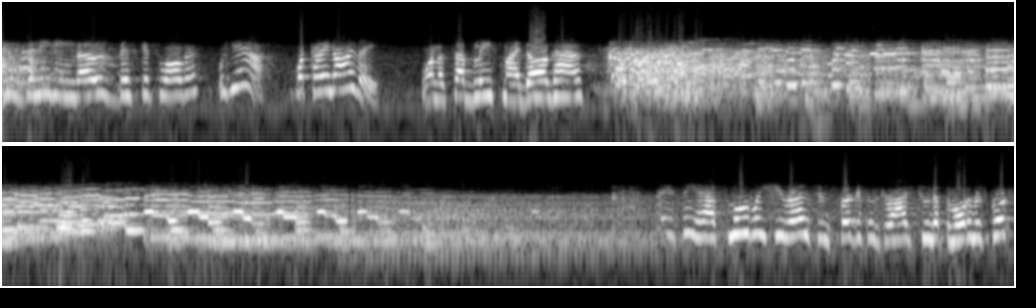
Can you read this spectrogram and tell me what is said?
You've been eating those biscuits, Walter? Well, yeah. What kind are they? Want to sublease my doghouse? How smoothly she runs since Ferguson's garage tuned up the motor, Miss Brooks?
